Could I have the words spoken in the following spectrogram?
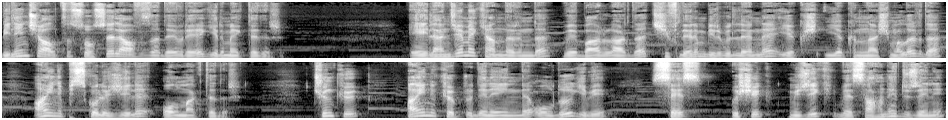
bilinçaltı sosyal hafıza devreye girmektedir. Eğlence mekanlarında ve barlarda çiftlerin birbirlerine yakınlaşmaları da aynı psikolojiyle olmaktadır. Çünkü aynı köprü deneyinde olduğu gibi ses, ışık, müzik ve sahne düzeni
